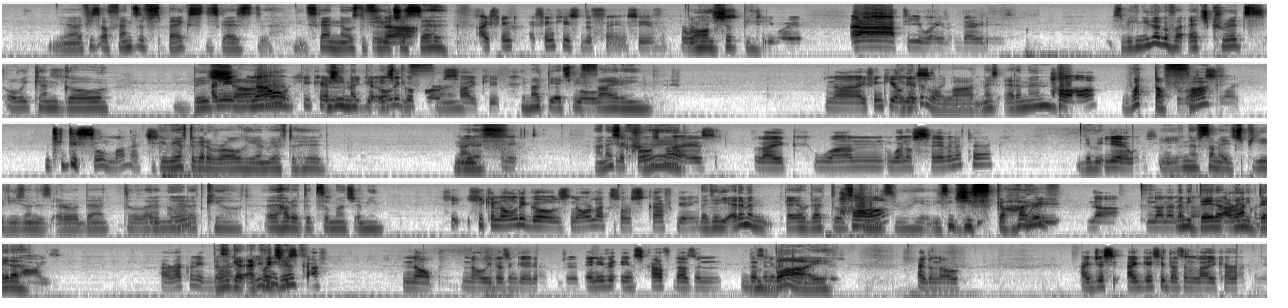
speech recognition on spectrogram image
Yeah, if he's offensive specs, this guy's this guy knows the future. Nah. Said I think I think he's defensive. mean, he should be. T wave. Ah, T wave. There it is. So. We can either go for edge crits or we can go Bisharp. I mean, now he can Actually, he he, might be can only HP go for psychic. he might be HP move. fighting. No, I think he He only did has a lot. Nice adamant. Huh? What the Rocks fuck? like. Did this so much. Okay, we have to get a roll here and we have to hit. Nice. Yeah, I mean, Ah, nice Necrozma crit. is like one one of seven attack. Yeah, we, Yeah, we even have some HPVs on this Aerodactyl. I don't know how that killed. Uh, how that did so much, I mean. he, he can only go Snorlax or Scarf game. But yeah, the adamant Aerodactyl is Huh? coming through here. Do you think he's Scarf? Wait, nah, no, no, no. Let me no. data- let me data. Dies. Araquanid Does it dies. get Even Aqua his Jet? Scarf. Nope, no, he doesn't get Aqua Jet. And even in Scarf doesn't doesn't Goodbye. even. count. I don't know. I just I guess he doesn't like Araquanid.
